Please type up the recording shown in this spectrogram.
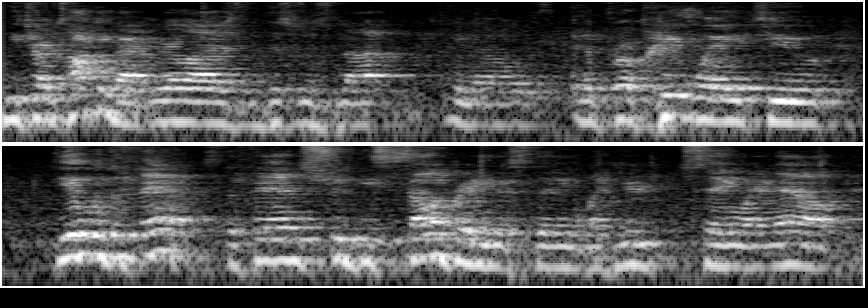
we started talking about it and realized that this was not, you know, an appropriate way to deal with the fans. The fans should be celebrating this thing, like you're saying right now.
